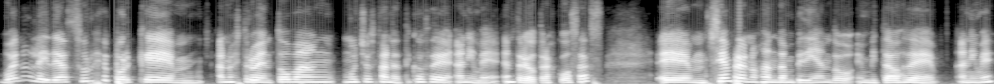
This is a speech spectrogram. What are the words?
Bueno, la idea surge porque mm, a nuestro evento van muchos fanáticos de anime, entre otras cosas. Em, siempre nos andan pidiendo invitados de anime.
